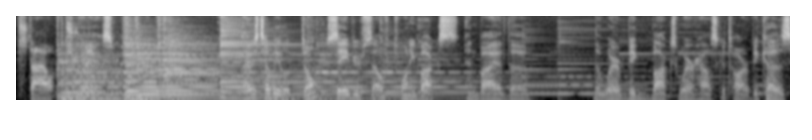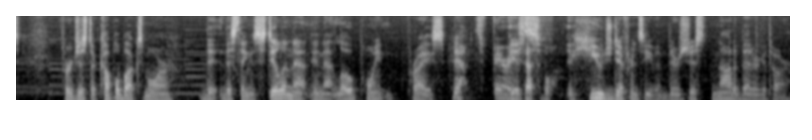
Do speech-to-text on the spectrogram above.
style instrument. I always tell people, don't save yourself 20 bucks and buy the the wear big box warehouse guitar because for just a couple bucks more, th this thing is still in that in that low point price. Yeah, it's very it's accessible. A huge difference even. There's just not a better guitar.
